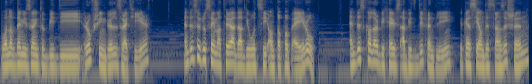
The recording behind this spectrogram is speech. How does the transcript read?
One of them is going to be the roof shingles right here. And this is just a material that you would see on top of a roof. And this color behaves a bit differently. You can see on this transition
